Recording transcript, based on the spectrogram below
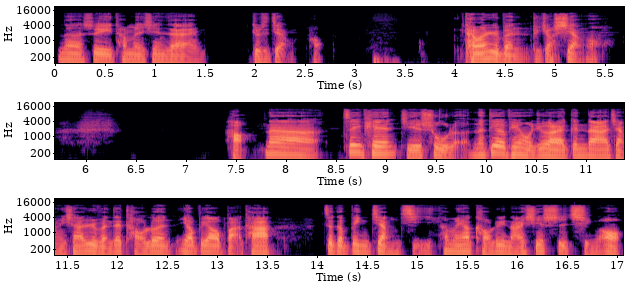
那所以他们现在就是这样哦。台湾、日本比较像哦。好，那。这一篇结束了，那第二篇我就要来跟大家讲一下日本在讨论要不要把它这个病降级，他们要考虑哪一些事情哦。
